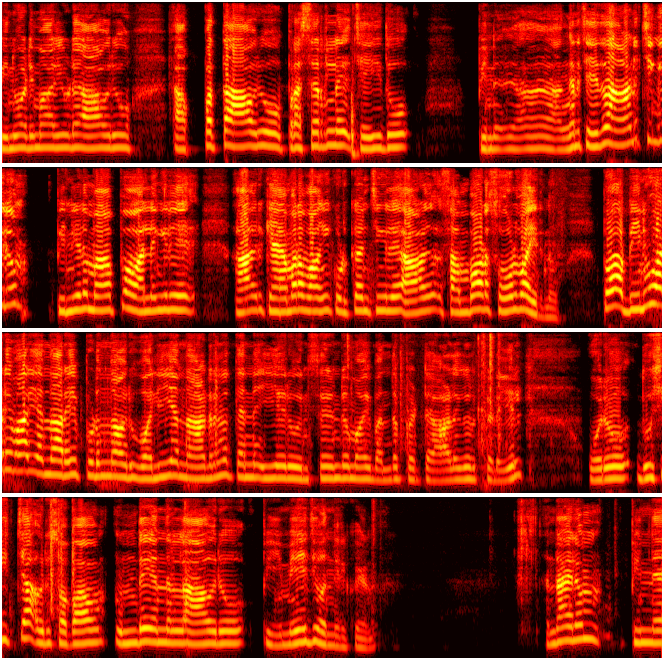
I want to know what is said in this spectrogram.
ബിനു അടിമാലിയുടെ ആ ഒരു അപ്പത്തെ ആ ഒരു പ്രഷറിൽ ചെയ്തു. പിന്നെ അങ്ങനെ ചെയ്തതാണെച്ചെങ്കിലും പിന്നീട് മാപ്പോ അല്ലെങ്കിൽ ആ ഒരു ക്യാമറ വാങ്ങി കൊടുക്കുകയാണെച്ചെങ്കിൽ ആ സംഭവം അവിടെ സോൾവ് ആയിരുന്നു ഇപ്പോൾ ബിനു അടിമാലി എന്നറിയപ്പെടുന്ന ഒരു വലിയ നടനെ തന്നെ ഈ ഒരു ഇൻസിഡന്റുമായി ബന്ധപ്പെട്ട് ആളുകൾക്കിടയിൽ ഒരു ദുഷിച്ച ഒരു സ്വഭാവം ഉണ്ട് എന്നുള്ള ആ ഒരു ഇമേജ് വന്നിരിക്കുകയാണ്. എന്തായാലും പിന്നെ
